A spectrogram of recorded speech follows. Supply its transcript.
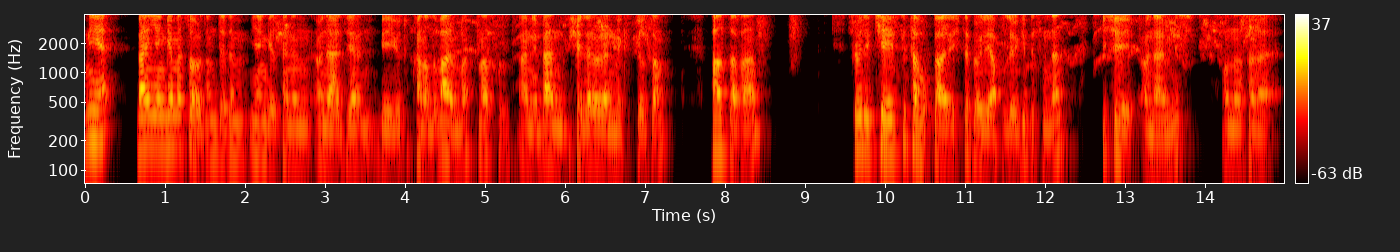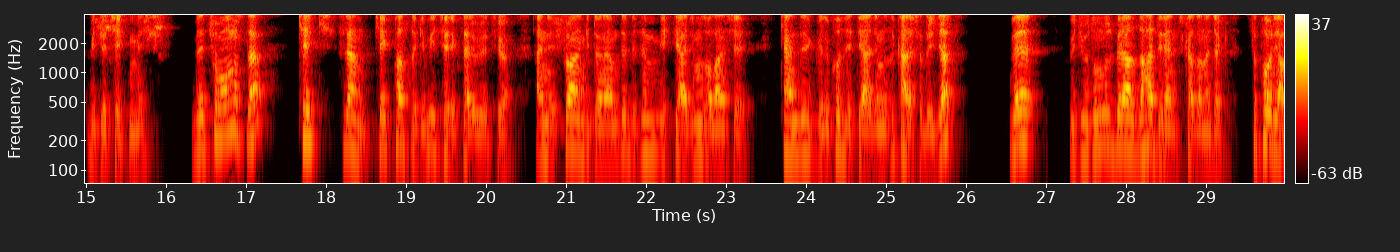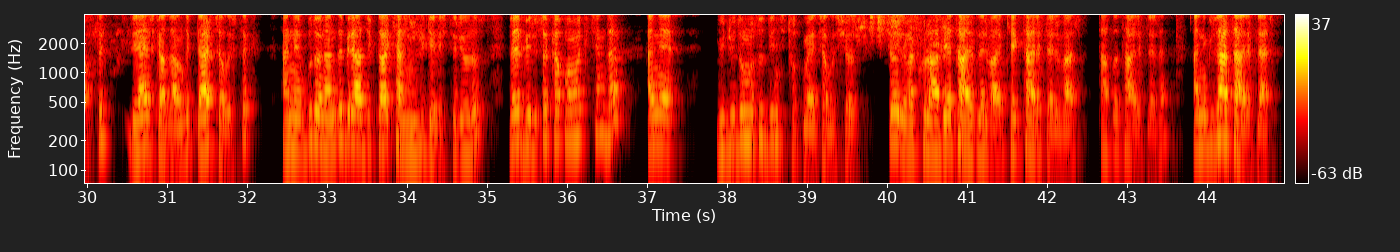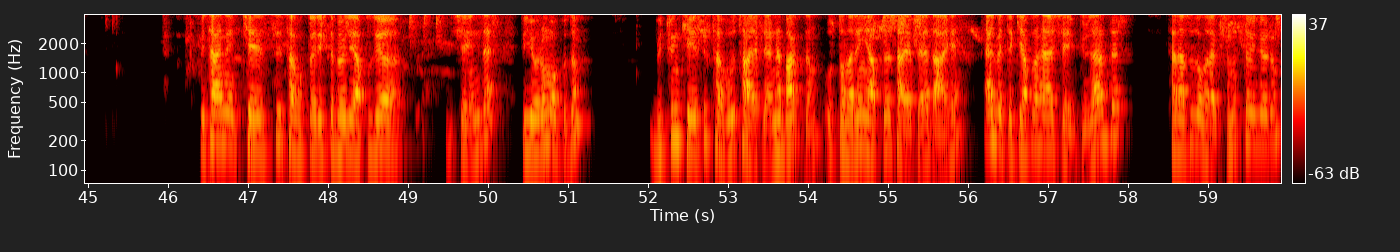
Niye? Ben yengeme sordum. Dedim yenge senin önereceğin bir YouTube kanalı var mı? Nasıl? Hani ben bir şeyler öğrenmek istiyorsam. Pasta falan. Şöyle KFC tavuklar işte böyle yapılıyor gibisinden bir şey önermiş. Ondan sonra video çekmiş. Ve çoğunlukla kek falan, kek pasta gibi içerikler üretiyor. Hani şu anki dönemde bizim ihtiyacımız olan şey. Kendi glikoz ihtiyacımızı karşılayacağız. Ve vücudumuz biraz daha direnç kazanacak. Spor yaptık, direnç kazandık, ders çalıştık. Hani bu dönemde birazcık daha kendimizi geliştiriyoruz Ve virüse kapmamak için de hani vücudumuzu dinç tutmaya çalışıyoruz. Şöyle bak kurabiye tarifleri var, kek tarifleri var, tatlı tarifleri. Hani güzel tarifler. Bir tane KFC tavukları işte böyle yapılıyor şeyinde bir yorum okudum. Bütün KFC tavuğu tariflerine baktım. Ustaların yaptığı tariflere dahi. Elbette ki yapılan her şey güzeldir. Tarafsız olarak şunu söylüyorum.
